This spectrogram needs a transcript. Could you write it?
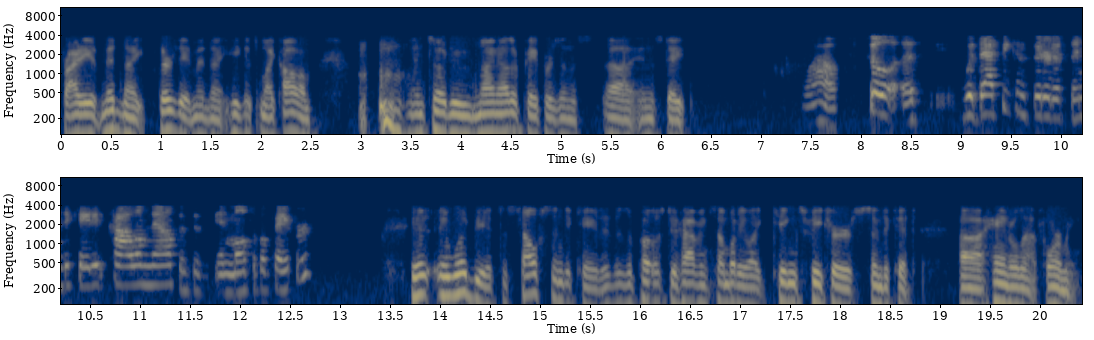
Friday at midnight, Thursday at midnight, he gets my column, and so do nine other papers in the uh, in the state. Wow. So uh, would that be considered a syndicated column now, since it's in multiple papers? It, it would be. It's a self-syndicated, as opposed to having somebody like King's Features Syndicate uh, handle that for me.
